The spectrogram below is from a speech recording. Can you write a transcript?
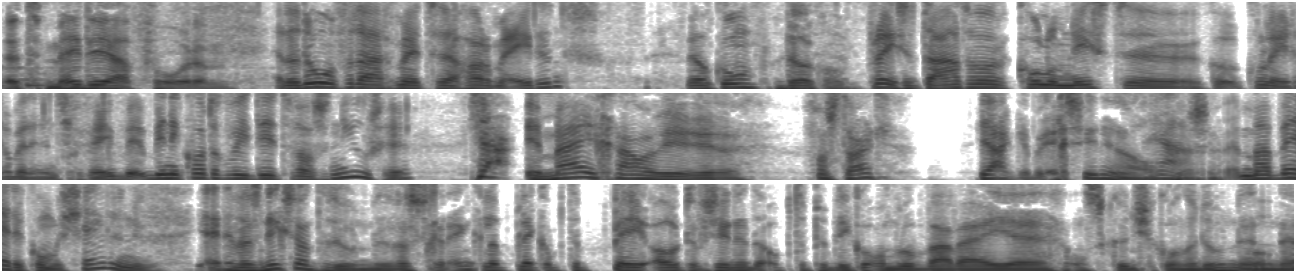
Het Mediaforum. En dat doen we vandaag met uh, Harm Edens. Welkom. Welkom. Presentator, columnist, uh, collega bij de NCV. Binnenkort ook weer Dit Was Nieuws, hè? Ja, in mei gaan we weer uh, van start. Ja, ik heb er echt zin in al. Ja, dus, maar bij de commerciële nu? Ja, er was niks aan te doen. Er was geen enkele plek op de PO te verzinnen... op de publieke omroep waar wij uh, ons kunstje konden doen. En uh,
